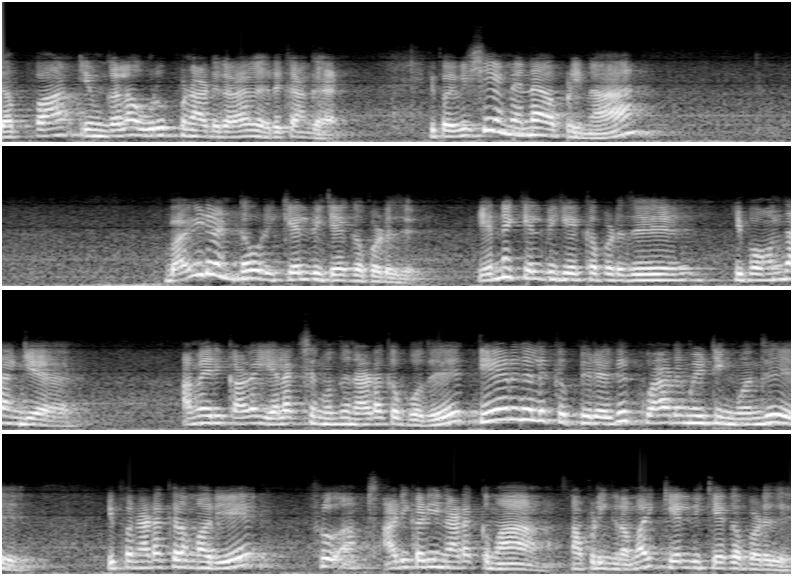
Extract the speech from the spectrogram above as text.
ஜப்பான் இவங்கெல்லாம் உறுப்பு நாடுகளாக இருக்காங்க. இப்போ விஷயம் என்ன அப்படின்னா பைடன்ட்ட ஒரு கேள்வி கேட்கப்படுது. என்ன கேள்வி கேட்கப்படுது? இப்போ வந்து அங்கே அமெரிக்காவில் எலெக்ஷன் வந்து நடக்க போகுது தேர்தலுக்கு பிறகு குவாட் மீட்டிங் வந்து இப்போ நடக்கிற மாதிரியே அடிக்கடி நடக்குமா? அப்படிங்கிற மாதிரி கேள்வி கேட்கப்படுது.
